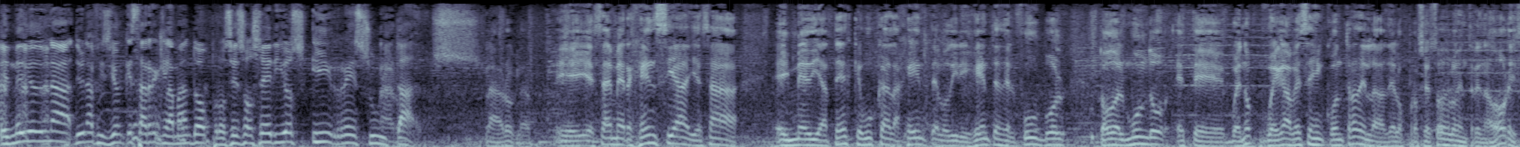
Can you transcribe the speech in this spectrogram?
en medio de una, de una afición que está reclamando procesos serios y resultados. Claro, claro. Eh, Y esa emergencia y esa inmediatez que busca la gente, los dirigentes del fútbol, todo el mundo, este, bueno, juega a veces en contra de, la- de los procesos de los entrenadores.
